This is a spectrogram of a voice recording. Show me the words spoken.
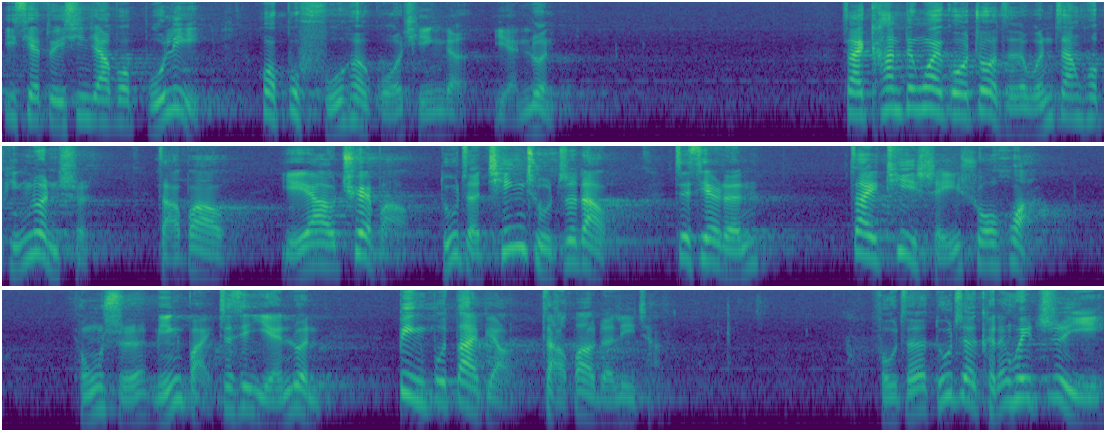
一些对新加坡不利。或不符合国情的言论，在刊登外国作者的文章或评论时，早报也要确保读者清楚知道这些人在替谁说话，同时明白这些言论并不代表早报的立场。否则，读者可能会质疑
